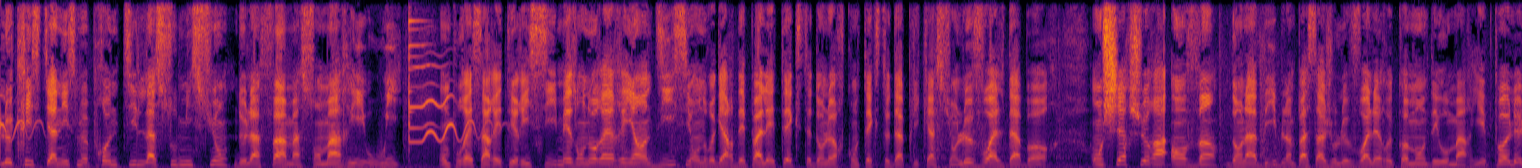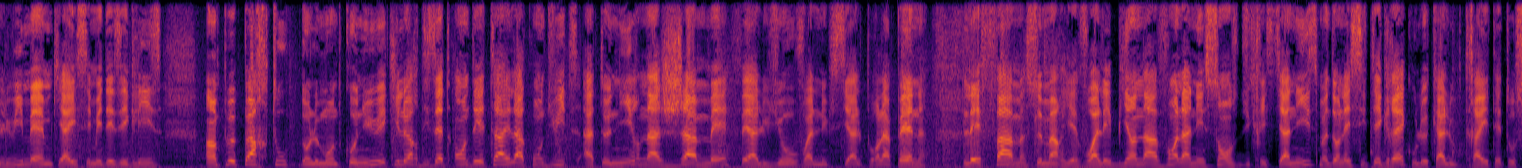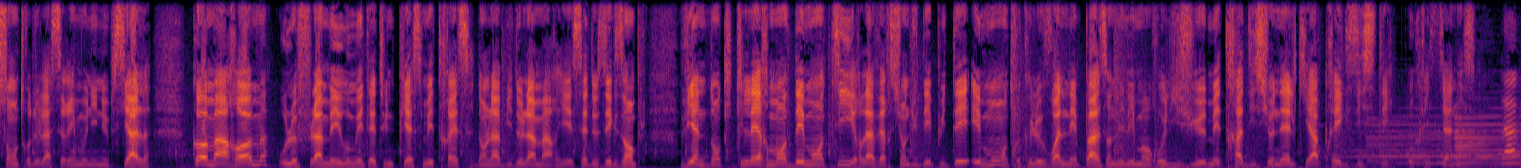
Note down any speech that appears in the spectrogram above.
Le christianisme prône-t-il la soumission de la femme à son mari? Oui. On pourrait s'arrêter ici, mais on n'aurait rien dit si on ne regardait pas les textes dans leur contexte d'application. Le voile d'abord. On cherchera en vain dans la Bible un passage où le voile est recommandé aux mariés. Paul lui-même, qui a essaimé des églises, un peu partout dans le monde connu et qui leur disait en détail la conduite à tenir n'a jamais fait allusion au voile nuptial. Pour la peine, les femmes se mariaient voilées bien avant la naissance du christianisme dans les cités grecques où le kaluptra était au centre de la cérémonie nuptiale, comme à Rome où le flammeum était une pièce maîtresse dans l'habit de la mariée. Ces deux exemples viennent donc clairement démentir la version du député et montrent que le voile n'est pas un élément religieux mais traditionnel qui a préexisté au christianisme. La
